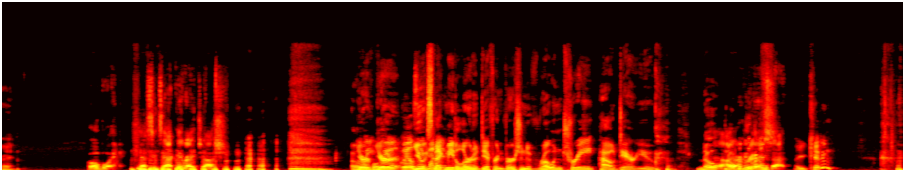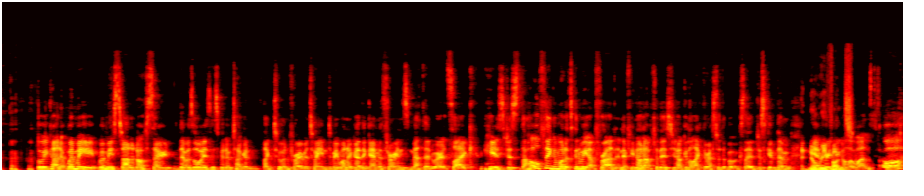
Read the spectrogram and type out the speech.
Right. oh boy yes exactly right Josh you're boy. you're We also you expect kinda- me to learn a different version of Rowan Tree? How dare you? No, Yeah, no I already grips? learned that Are you kidding? But we kind of when we when we started off, so there was always this bit of tongue and like to and fro between. Do we want to go the Game of Thrones method, where it's like here's just the whole thing and what it's going to be up front, and if you're not up for this, you're not going to like the rest of the book. So just give them And no everything refunds. all at once, or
